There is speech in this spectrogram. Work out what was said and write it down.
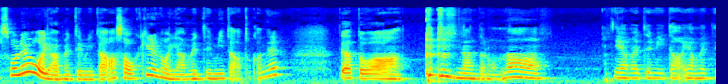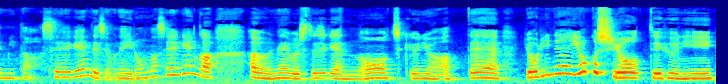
それをやめてみた。朝起きるのをやめてみたとかね。であとは なんだろうな。やめてみたやめてみた制限ですよねいろんな制限が多分ね物質次元の地球にはあってよりねよくしようっていう風に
